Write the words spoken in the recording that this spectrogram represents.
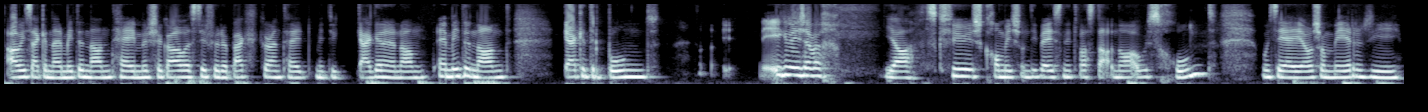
alle sagen dann miteinander, hey, mir ist egal, was ihr für einen Background habt, wir tun gegeneinander, äh, miteinander, gegen den Bund. Irgendwie ist einfach, ja, das Gefühl ist komisch und ich weiß nicht, was da noch alles kommt. Und sie haben ja auch schon mehrere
